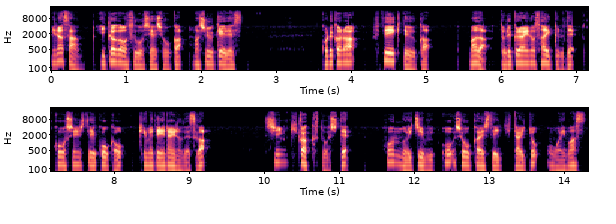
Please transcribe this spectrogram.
皆さん、いかがお過ごしでしょうか？マシューケイです。これから不定期というか、まだどれくらいのサイクルで更新していこうかを決めていないのですが、新企画として本の一部を紹介していきたいと思います。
